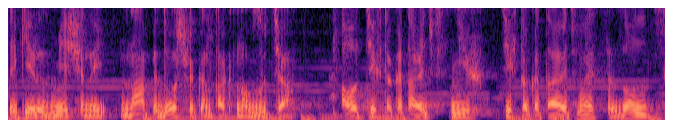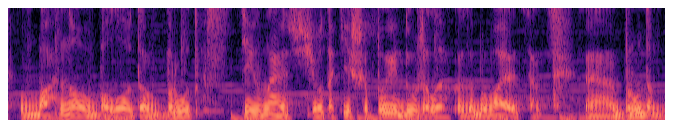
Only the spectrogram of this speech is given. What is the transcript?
який розміщений на підошві контактного взуття. А от ті, хто катають в сніг, ті, хто катають весь сезон в багно, в болото, в бруд, ті знають, що такі шипи дуже легко забиваються е, брудом,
